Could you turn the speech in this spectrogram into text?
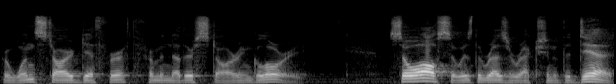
For one star differeth from another star in glory. So also is the resurrection of the dead.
